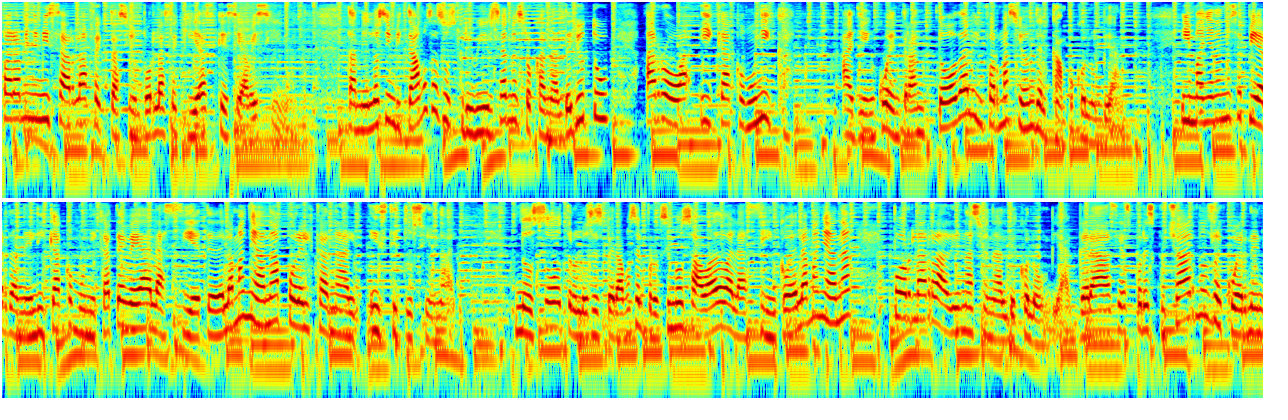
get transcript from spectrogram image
para minimizar la afectación por las sequías que se avecinan. También los invitamos a suscribirse a nuestro canal de YouTube, arroba ICA Comunica. Allí encuentran toda la información del campo colombiano. Y mañana no se pierdan el ICA Comunica TV a las 7 de la mañana por el canal institucional. Nosotros los esperamos el próximo sábado a las 5 de la mañana por la Radio Nacional de Colombia. Gracias por escucharnos. Recuerden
